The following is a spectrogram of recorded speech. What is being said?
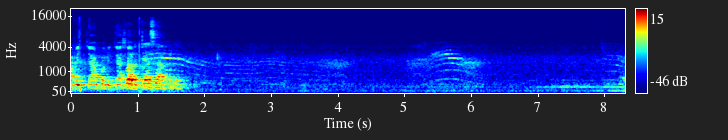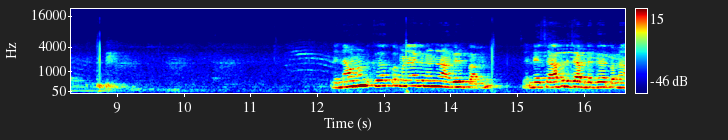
அவிச்சா பொரிச்சா பொரிச்சா. சாப்பிடு. நான் ஒன்று கேட்கும் ரெண்டு நாள் விருப்பம். சரி சாப்பிட்டு சாப்பிட்டு கேட்போமா?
